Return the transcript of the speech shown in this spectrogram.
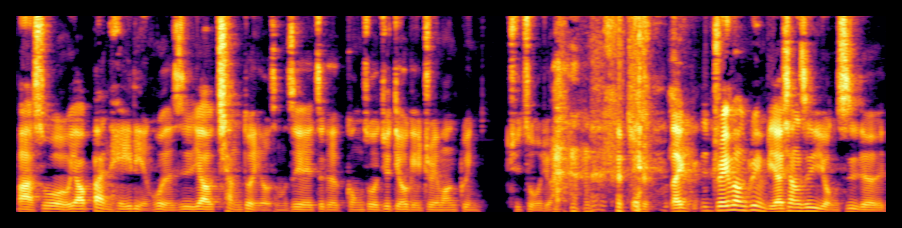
把所有要扮黑脸或者是要呛队友什么这些这个工作就丢给 Draymond Green 去做就好。like Draymond Green 比较像是勇士的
